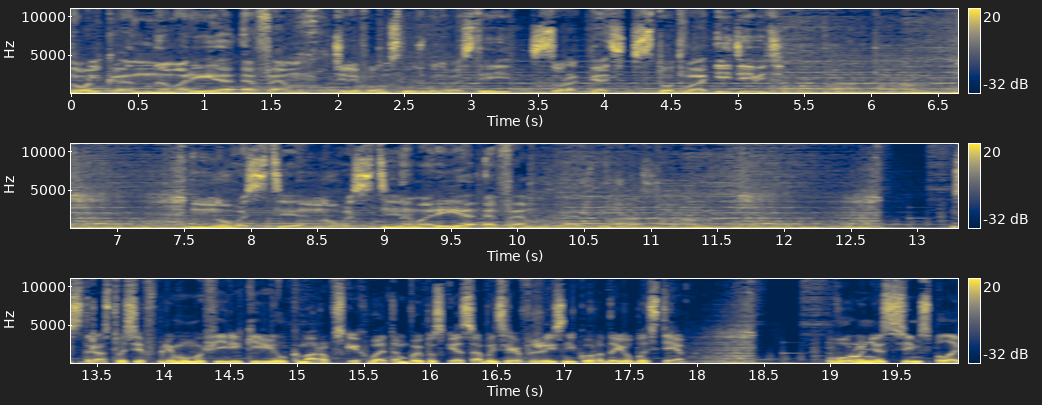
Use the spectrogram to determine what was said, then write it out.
Только на Мария-ФМ. Телефон службы новостей 45 102 и 9. Новости. Новости. На Мария-ФМ. Здравствуйте, в прямом эфире Кирилл Комаровских. В этом выпуске о событиях в жизни города и области. Вор унес 7,5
